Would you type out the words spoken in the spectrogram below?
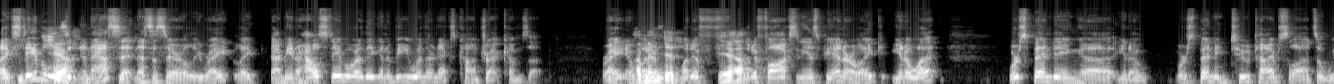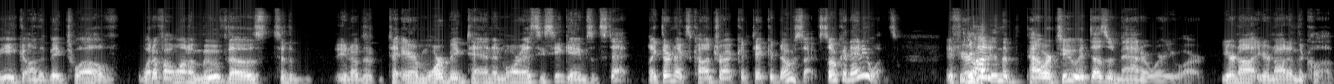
like stable yeah. isn't an asset necessarily, right? Like, I mean, how stable are they going to be when their next contract comes up? Right. And what, I mean, if, did, what if, yeah. what if Fox and ESPN are like, you know what? We're spending, uh, you know, we're spending two time slots a week on the Big 12. What if I want to move those to the you know to, to air more Big 10 and more SEC games instead? Like their next contract could take a nosedive. So could anyone's. If you're yeah. not in the Power 2, it doesn't matter where you are. You're not you're not in the club.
